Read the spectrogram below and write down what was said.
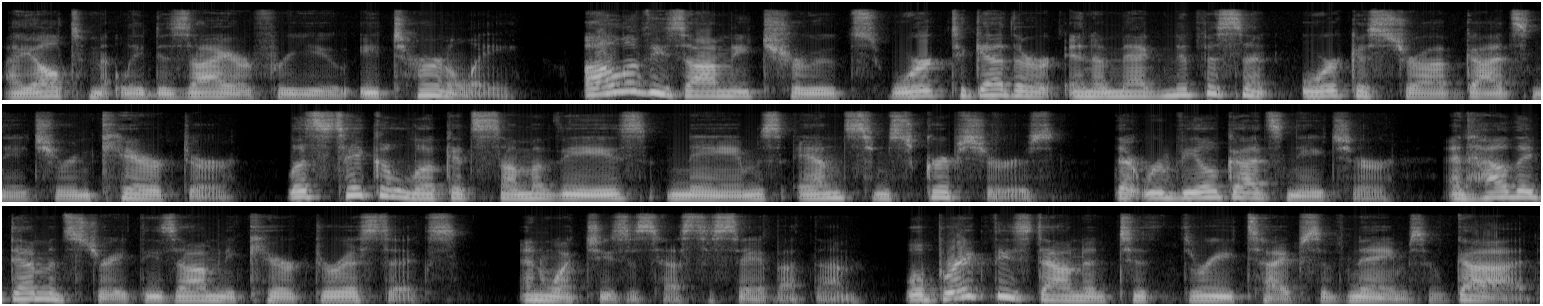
I ultimately desire for you eternally. All of these omni truths work together in a magnificent orchestra of God's nature and character. Let's take a look at some of these names and some scriptures that reveal God's nature and how they demonstrate these omni characteristics and what Jesus has to say about them. We'll break these down into three types of names of God.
